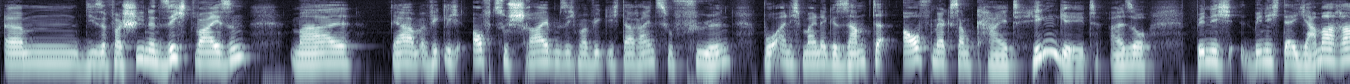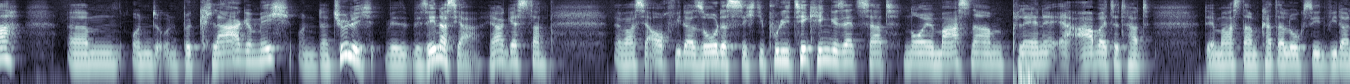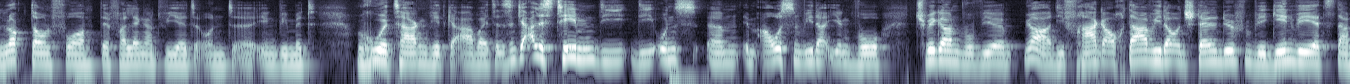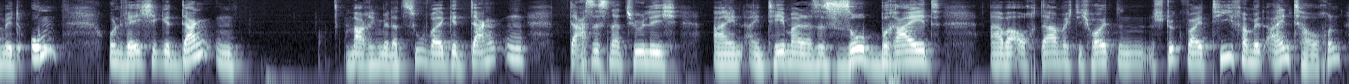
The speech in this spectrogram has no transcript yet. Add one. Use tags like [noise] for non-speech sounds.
ähm, diese verschiedenen Sichtweisen mal ja, wirklich aufzuschreiben, sich mal wirklich da reinzufühlen, wo eigentlich meine gesamte Aufmerksamkeit hingeht. Also bin ich, bin ich der Jammerer ähm, und, und beklage mich. Und natürlich, wir, wir sehen das ja, ja, gestern war es ja auch wieder so, dass sich die Politik hingesetzt hat, neue Maßnahmenpläne erarbeitet hat der Maßnahmenkatalog sieht wieder einen Lockdown vor, der verlängert wird und äh, irgendwie mit Ruhetagen wird gearbeitet. Das sind ja alles Themen, die, die uns ähm, im Außen wieder irgendwo triggern, wo wir ja die Frage auch da wieder uns stellen dürfen, wie gehen wir jetzt damit um? Und welche Gedanken mache ich mir dazu, weil Gedanken, das ist natürlich ein, ein Thema, das ist so breit, aber auch da möchte ich heute ein Stück weit tiefer mit eintauchen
